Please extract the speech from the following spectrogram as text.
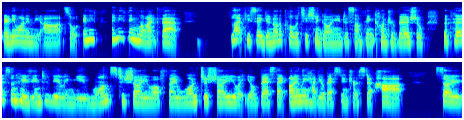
anyone in the arts or any anything like that, like you said, you're not a politician going into something controversial. The person who's interviewing you wants to show you off. They want to show you at your best. They only have your best interest at heart. So,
